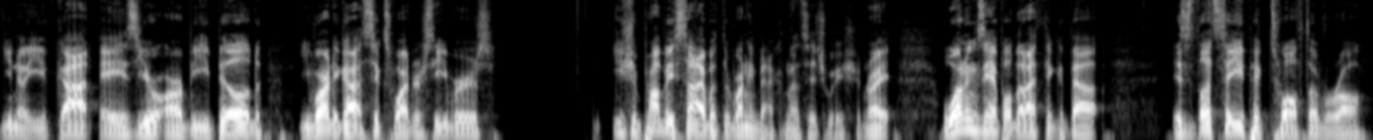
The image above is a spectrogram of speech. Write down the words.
you know, you've got a zero RB build, you've already got six wide receivers. You should probably side with the running back in that situation, right? One example that I think about is let's say you pick 12th overall.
